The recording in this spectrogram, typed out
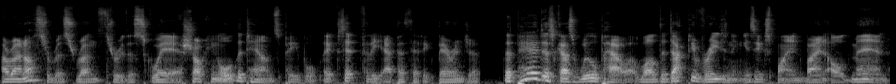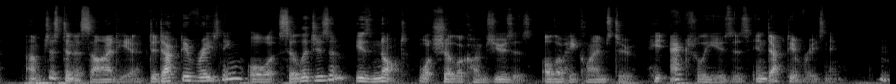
A rhinoceros runs through the square, shocking all the townspeople, except for the apathetic Berenger. The pair discuss willpower, while deductive reasoning is explained by an old man. Um, just an aside here deductive reasoning, or syllogism, is not what Sherlock Holmes uses, although he claims to. He actually uses inductive reasoning. Hmm.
